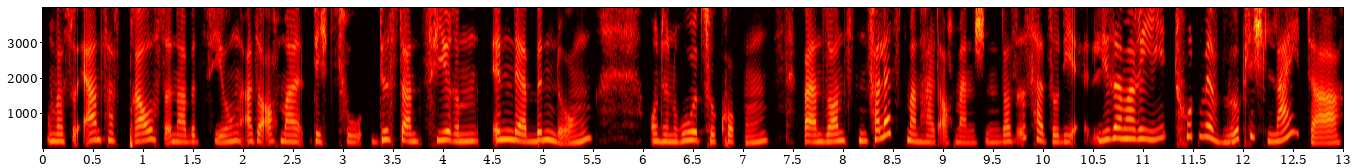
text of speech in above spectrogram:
und was du ernsthaft brauchst in einer Beziehung, also auch mal dich zu distanzieren in der Bindung und in Ruhe zu gucken, weil ansonsten verletzt man halt auch Menschen. Das ist halt so. Die Lisa Marie tut mir wirklich leid da.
